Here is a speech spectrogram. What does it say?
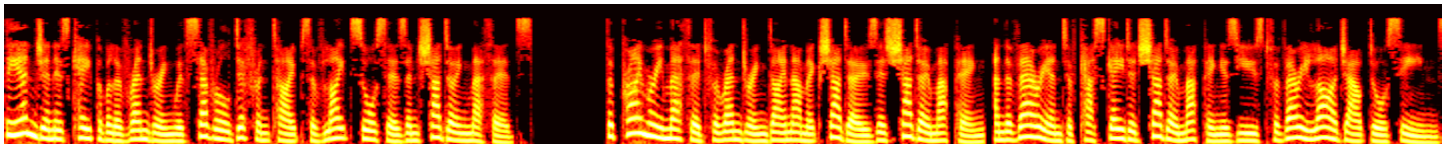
The engine is capable of rendering with several different types of light sources and shadowing methods. The primary method for rendering dynamic shadows is shadow mapping, and a variant of cascaded shadow mapping is used for very large outdoor scenes.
